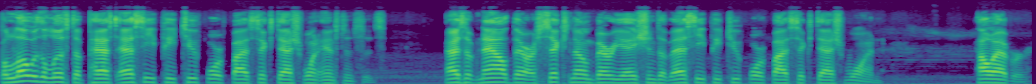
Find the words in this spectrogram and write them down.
Below is a list of past SCP-2456-1 instances. As of now, there are six known variations of SCP-2456-1. However,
